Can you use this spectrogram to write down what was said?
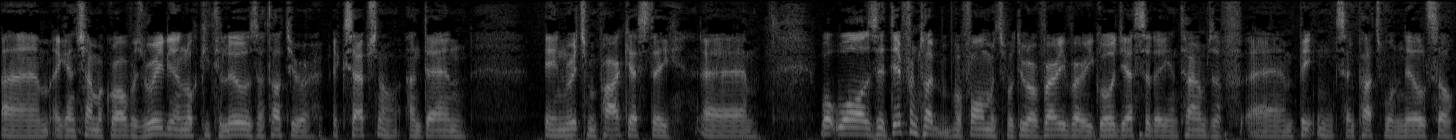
um, against Shamrock Rovers. Really unlucky to lose. I thought you were exceptional. And then in Richmond Park yesterday. Um, what was a different type of performance, but you were very, very good yesterday in terms of um, beating St. Pat's 1 0. So,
